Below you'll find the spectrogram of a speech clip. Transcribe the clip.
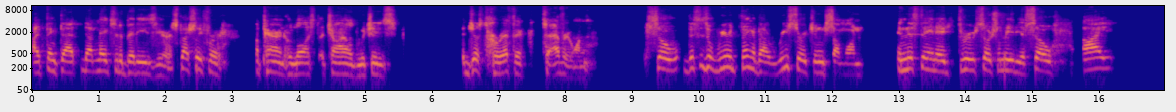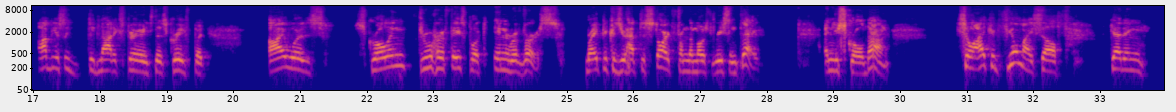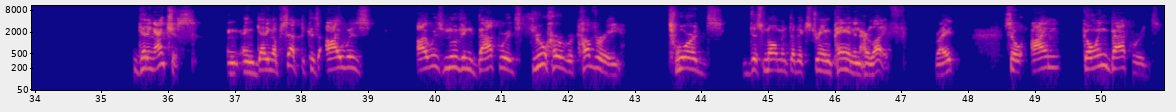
I think that that makes it a bit easier, especially for a parent who lost a child, which is just horrific to everyone. So, this is a weird thing about researching someone in this day and age through social media. So, I obviously did not experience this grief, but I was scrolling through her Facebook in reverse right? Because you have to start from the most recent day and you scroll down. So I could feel myself getting getting anxious and, and getting upset because I was I was moving backwards through her recovery towards this moment of extreme pain in her life, right? So I'm going backwards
